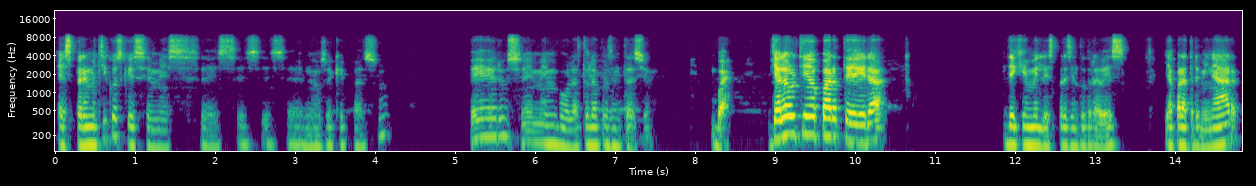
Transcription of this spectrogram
Espérenme, chicos, que se me... no sé qué pasó. Pero se me embolató la presentación. Bueno, ya la última parte era... Déjenme les presento otra vez. Ya para terminar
